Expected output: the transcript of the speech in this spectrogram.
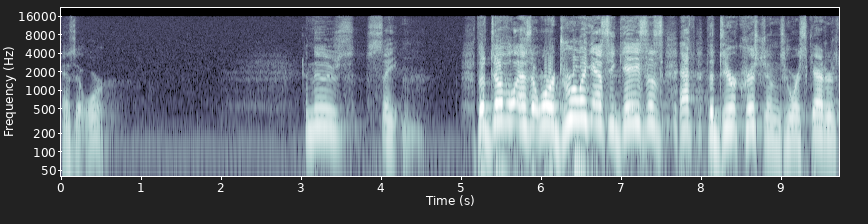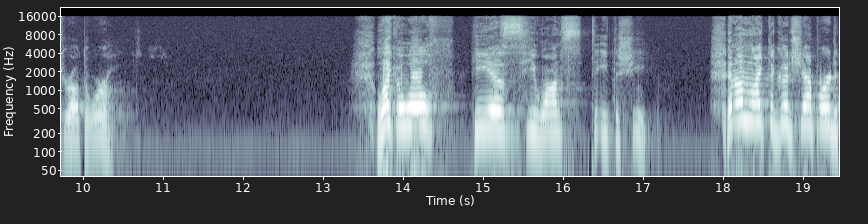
as it were. And there's Satan. The devil, as it were, drooling as he gazes at the dear Christians who are scattered throughout the world. Like a wolf, he is, he wants to eat the sheep. And unlike the good shepherd,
